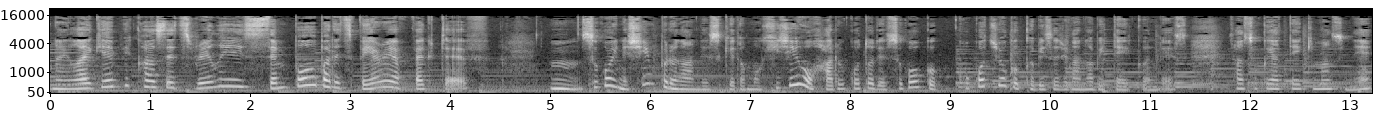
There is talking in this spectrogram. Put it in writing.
And I like it because it's really simple but it's very effective. うん、すごいねシンプルなんですけども肘を張ることですごく心地よく首筋が伸びていくんです。早速やっていきますね、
